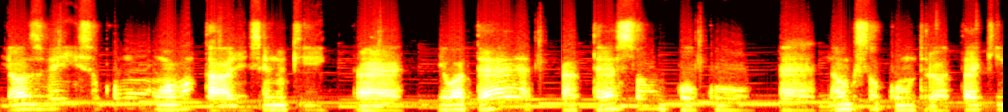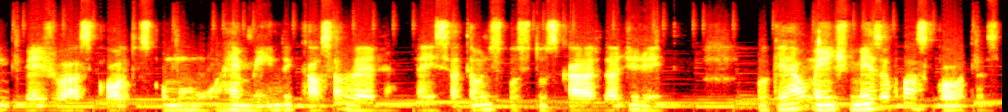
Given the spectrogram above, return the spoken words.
E elas veem isso como uma vantagem, sendo que é, eu até, até sou um pouco, é, não que sou contra, eu até que vejo as cotas como um remendo e calça velha. Né? Isso é até um discurso dos caras da direita porque realmente, mesmo com as cotas,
